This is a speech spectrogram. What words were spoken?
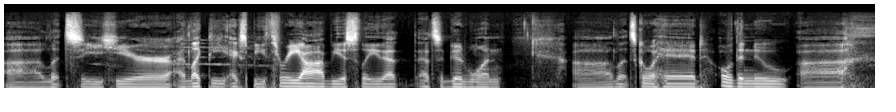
Uh, let's see here. I like the XB3. Obviously, that that's a good one. Uh, let's go ahead. Oh, the new.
